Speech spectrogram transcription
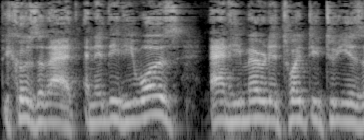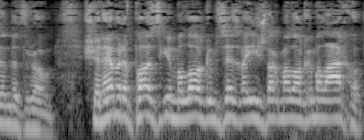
because of that. And indeed he was, and he merited 22 years on the throne. Malachim says, Vayishlach Malachim.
